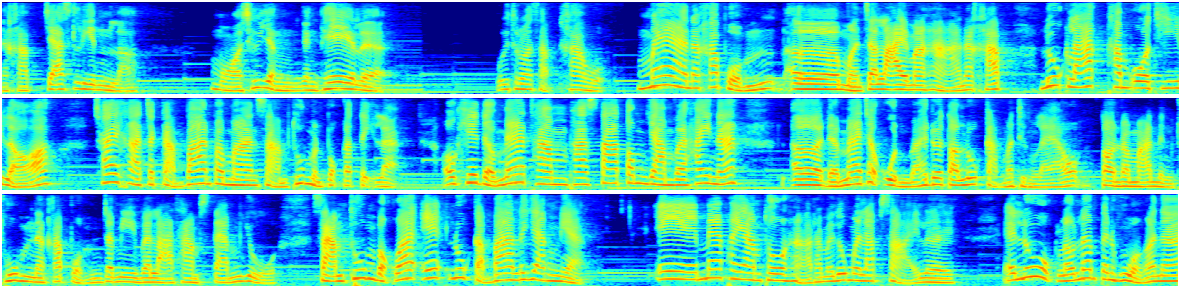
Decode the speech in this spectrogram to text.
นะครับแจสลินเหรอหมอชื่ออย่างอย่างเท่เลยอุ้ยโทรศัพท์เข้า แม่นะครับผม เออเหมือนจะไลน์มาหานะครับ ลูกรักทำโอทีเหรอ ใช่ค่ะจะกลับบ้านประมาณ3ามทุ่มเหมือนปกติแหละ โอเค เดี๋ยวแม่ทำพาสต้าต้มยำไว้ให้นะ เออเดี๋ยวแม่จะอุ่นไว้ให้ด้วยตอนลูกกลับมาถึงแล้ว ตอนประมาณหนึ่งทุ่มนะครับผมจะมีเวลาไทม์สแตมป์อยู่สามทุ่มบอกว่าเอ๊ะลูกกลับบ้านหรือยังเนี่ย เอะแม่พยายามโทรหาทำไมลูกไม่รับสายเลย เอ้ลูกเราเริ่มเป็นห่วงแล้วนะ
